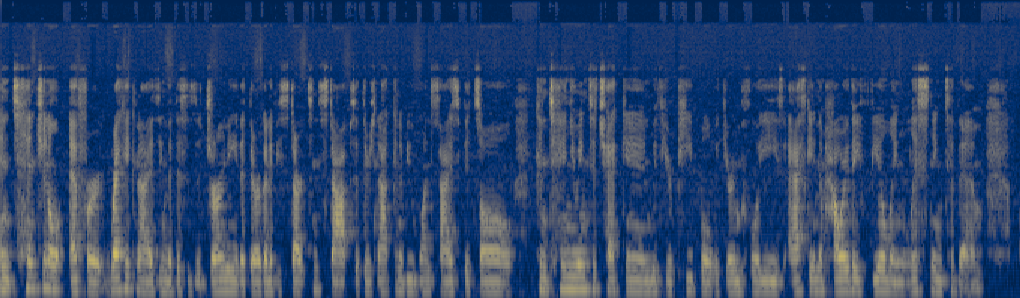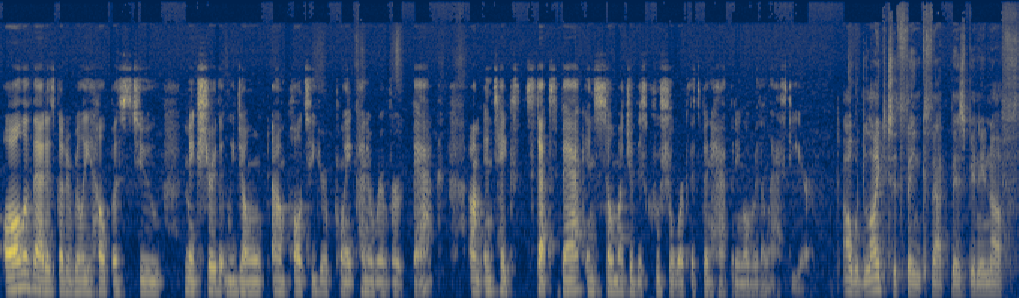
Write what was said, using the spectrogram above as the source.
intentional effort, recognizing that this is a journey, that there are going to be starts and stops, that there's not going to be one size fits all, continuing to check in with your people, with your employees, asking them how are they feeling, listening to them, all of that is going to really help us to make sure that we don't, um, Paul, to your point, kind of revert back um, and take steps back in so much of this crucial work that's been happening over the last year. I would like to think that there's been enough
